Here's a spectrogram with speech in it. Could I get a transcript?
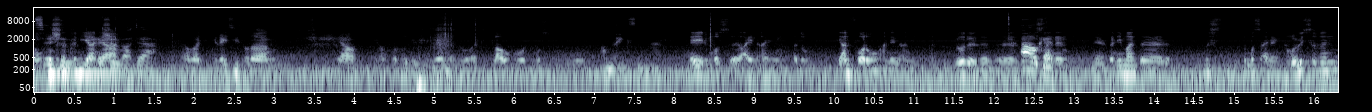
Es ist ein schon, trainieren, ist ja. schon was, ja. Aber die Gracies oder, ja, die haben es mal so definiert, also als Blaugurt musst du, Am längsten. Ne? nee, du musst äh, ein, ein, also die Anforderungen an den, an die, an die Gürtel sind. Äh, Ah, okay. Einen, Ja. wenn jemand, äh, du, musst, du musst einen größeren,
